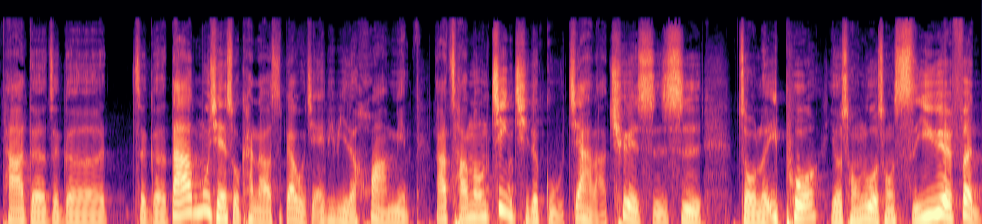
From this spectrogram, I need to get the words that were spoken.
它的这个这个，大家目前所看到的是标股金 APP 的画面。那长荣近期的股价啦，确实是走了一波，由从如果从十一月份。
